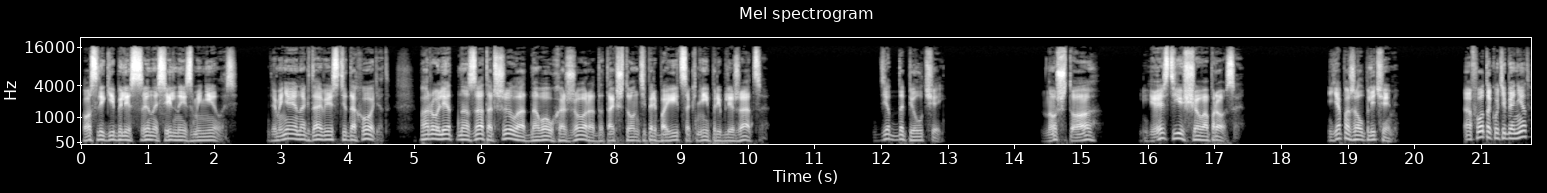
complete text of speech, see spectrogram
После гибели сына сильно изменилась. До меня иногда вести доходят. Пару лет назад отшила одного ухажера, да так что он теперь боится к ней приближаться. Дед допил чай. «Ну что, есть еще вопросы?» Я пожал плечами. «А фоток у тебя нет?»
